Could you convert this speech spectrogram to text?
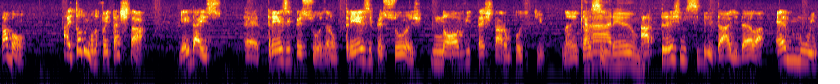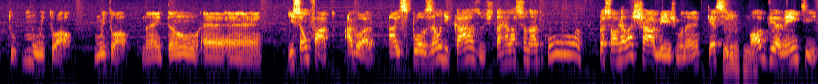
Tá bom. Aí todo mundo foi testar. E aí, das é, 13 pessoas, eram 13 pessoas, 9 testaram positivo. Né? Então, assim, Caramba. assim, a transmissibilidade dela é muito, muito alta. Muito alta. Né? Então, é, é, isso é um fato. Agora, a explosão de casos está relacionado com o pessoal relaxar mesmo, né? Porque assim, uhum. obviamente,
